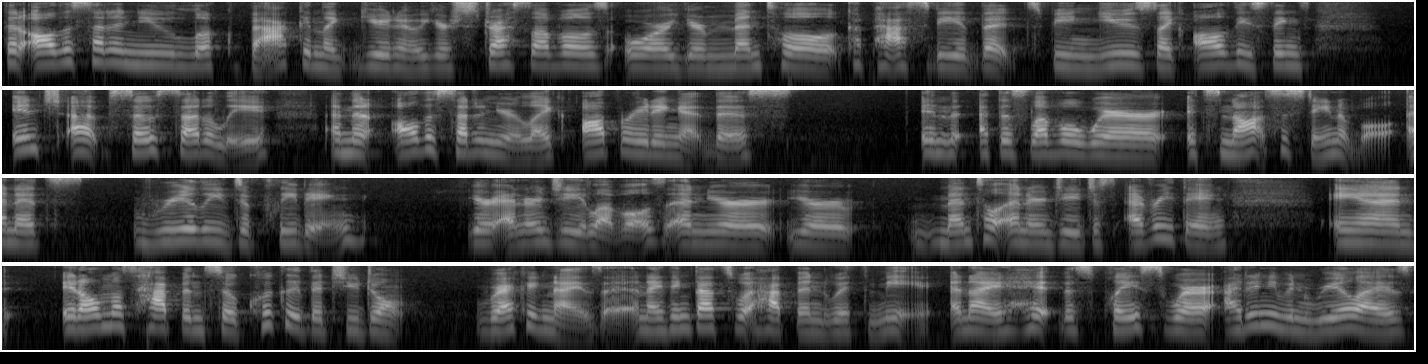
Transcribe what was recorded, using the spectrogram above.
that all of a sudden you look back and like, you know, your stress levels or your mental capacity that's being used, like all these things inch up so subtly. And then all of a sudden you're like operating at this in at this level where it's not sustainable and it's really depleting your energy levels and your your mental energy just everything and it almost happens so quickly that you don't recognize it and i think that's what happened with me and i hit this place where i didn't even realize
